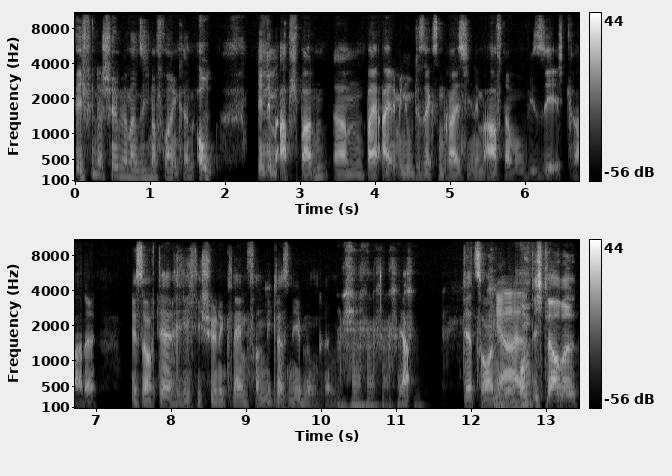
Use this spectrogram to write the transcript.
ich finde es schön, wenn man sich noch freuen kann. Oh, in dem Abspann, ähm, bei 1 Minute 36 in dem Aftermovie sehe ich gerade, ist auch der richtig schöne Claim von Niklas Nebelung drin. Der Zornige. Ja. Und ich glaube,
